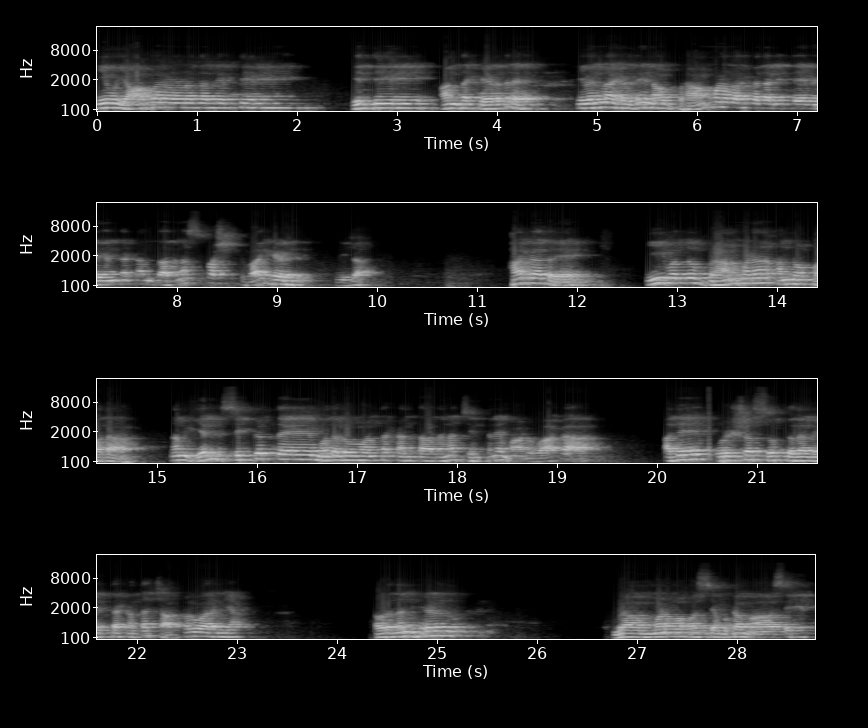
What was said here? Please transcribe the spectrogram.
ನೀವು ಯಾವ ವರ್ಣದಲ್ಲಿರ್ತೀರಿ? ಇದ್ದೀರಿ ಅಂತ ಕೇಳಿದ್ರೆ ನೀವೆಲ್ಲ ಹೇಳಿದ್ರಿ ನಾವು ಬ್ರಾಹ್ಮಣ ವರ್ಗದಲ್ಲಿದ್ದೇವೆ ಅಂತಕ್ಕಂಥದನ್ನ ಸ್ಪಷ್ಟವಾಗಿ ಹೇಳಿದ್ರಿ ನಿಜ. ಹಾಗಾದ್ರೆ ಈ ಒಂದು ಬ್ರಾಹ್ಮಣ ಅನ್ನೋ ಪದ ನಮ್ಗೆ ಎಲ್ಲಿ ಸಿಕ್ಕುತ್ತೆ ಮೊದಲು ಅಂತಕ್ಕಂಥದನ್ನ ಚಿಂತನೆ ಮಾಡುವಾಗ ಅದೇ ಪುರುಷ ಸೂಕ್ತದಲ್ಲಿರ್ತಕ್ಕಂಥ ಚಾತುರ್ವರ್ಣ್ಯ. ಅವರದನ್ನು ಹೇಳಿದ್ರು. ಬ್ರಾಹ್ಮಣೋ ಅಸ್ಯ ಮುಖ ಮಾಸೇತ್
